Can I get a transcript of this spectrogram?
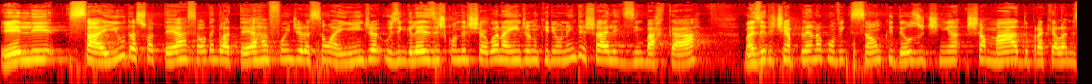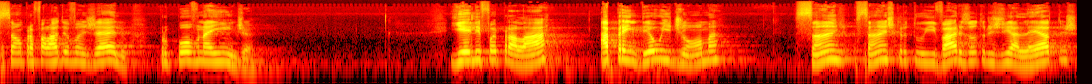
Ele saiu da sua terra, saiu da Inglaterra, foi em direção à Índia. Os ingleses, quando ele chegou na Índia, não queriam nem deixar ele desembarcar, mas ele tinha plena convicção que Deus o tinha chamado para aquela missão, para falar do Evangelho para o povo na Índia. E ele foi para lá, aprendeu o idioma, sânscrito e vários outros dialetos,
